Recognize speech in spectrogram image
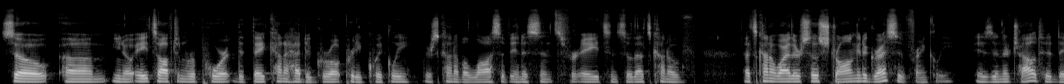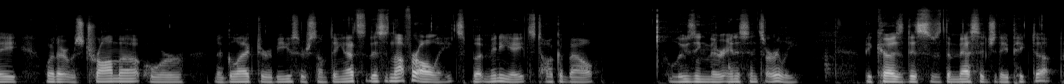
So, um, you know, eights often report that they kind of had to grow up pretty quickly. There's kind of a loss of innocence for eights, and so that's kind of that's kind of why they're so strong and aggressive, frankly is in their childhood they whether it was trauma or neglect or abuse or something that's this is not for all eights but many eights talk about losing their innocence early because this is the message they picked up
